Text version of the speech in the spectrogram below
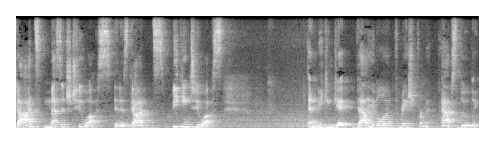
God's message to us, it is God speaking to us. And we can get valuable information from it. Absolutely.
